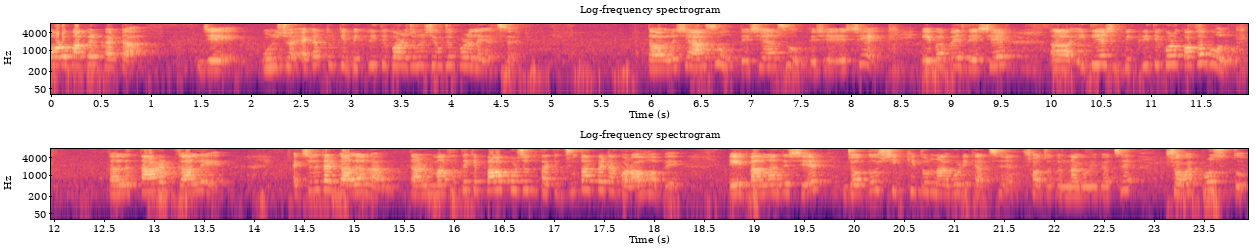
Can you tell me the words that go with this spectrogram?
বড় বাপের বেটা যে উনিশশো একাত্তরকে বিকৃতি করার জন্য সে উঠে পড়ে লেগেছে? তাহলে সে আসুক, দেশে আসুক, দেশে এসে এভাবে দেশের ইতিহাস বিকৃতি করে কথা বলুক তাহলে তার গালে অ্যাকচুয়ালি তার গালা না, তার মাথা থেকে পা পর্যন্ত তাকে জুতা পেটা করা হবে। এই বাংলাদেশের যত শিক্ষিত নাগরিক আছে, সচেতন নাগরিক আছে, সবাই প্রস্তুত।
